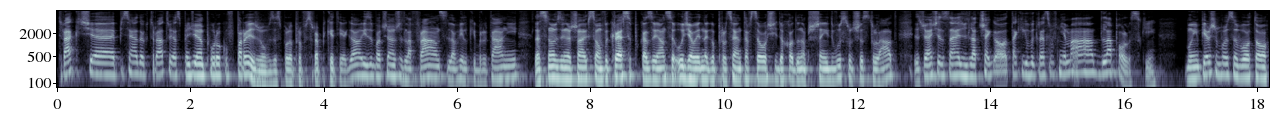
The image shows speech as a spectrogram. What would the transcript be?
Trakcie pisania doktoratu ja spędziłem pół roku w Paryżu w zespole profesora Piketty'ego i zobaczyłem, że dla Francji, dla Wielkiej Brytanii, dla Stanów Zjednoczonych są wykresy pokazujące udział 1% w całości dochodu na przestrzeni 200-300 lat. I zacząłem się zastanawiać, dlaczego takich wykresów nie ma dla Polski. Moim pierwszym pomysłem było to,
